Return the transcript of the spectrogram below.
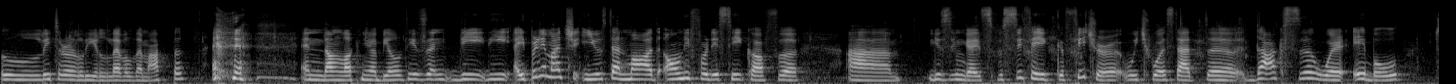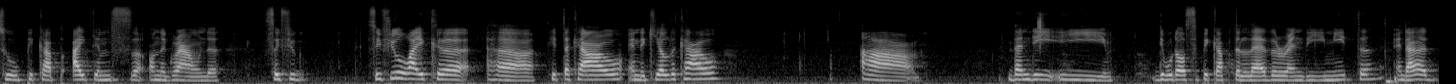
literally level them up and unlock new abilities. And the, the I pretty much used that mod only for the sake of uh, um, using a specific feature, which was that uh, dogs were able to pick up items on the ground. So if you so if you like uh, uh, hit a cow and they kill the cow, uh, then the, the they would also pick up the leather and the meat, and that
